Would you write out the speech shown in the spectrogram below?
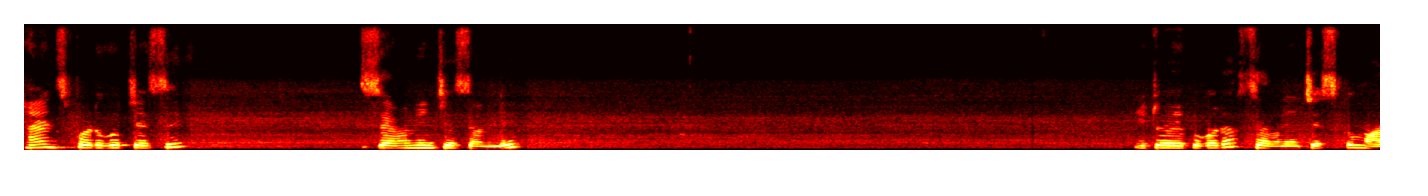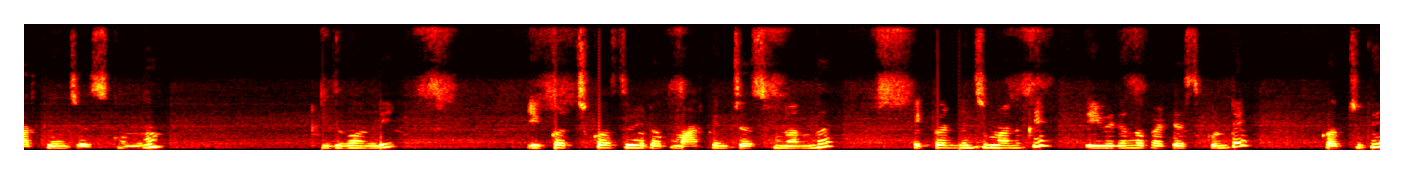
హ్యాండ్స్ పడుగొచ్చేసి సెవెన్ ఇంచెస్ అండి. ఇటువైపు కూడా సెవెన్ ఇంచెస్కి మార్కింగ్ చేసుకుందాం. ఇదిగోండి ఈ ఖర్చు కోసం ఇటు ఒక మార్కింగ్ చేసుకున్నాను ఇక్కడ నుంచి మనకి ఈ విధంగా పెట్టేసుకుంటే ఖర్చుకి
